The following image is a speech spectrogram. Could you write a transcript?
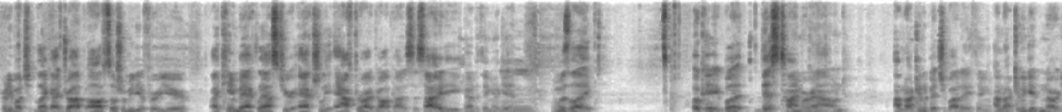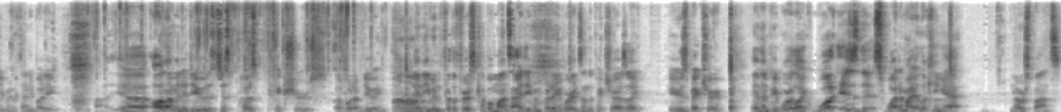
Pretty much like I dropped off social media for a year. I came back last year actually after I dropped out of society kind of thing again and was like okay, but this time around I'm not gonna bitch about anything. I'm not gonna get in an argument with anybody. Uh, all I'm gonna do is just post pictures of what I'm doing. Uh-huh. And even for the first couple months, I didn't even put any words on the picture. I was like, "Here's a picture," and then people were like, "What is this? What am I looking at?" No response.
